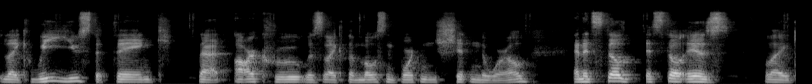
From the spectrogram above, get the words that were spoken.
like we used to think that our crew was like the most important shit in the world and it still it still is like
